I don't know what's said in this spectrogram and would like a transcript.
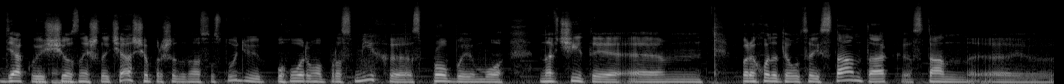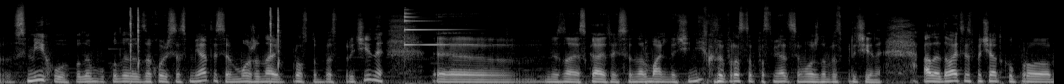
Дякую, що знайшли час, що прийшли до нас у студію. Поговоримо про сміх, е, спробуємо навчити ем, переходити у цей стан, так стан е, сміху, коли коли захочеться сміятися, може навіть просто без причини. Е, не знаю, скажете, це нормально чи ні, коли просто посміятися можна без причини. Але давайте спочатку про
